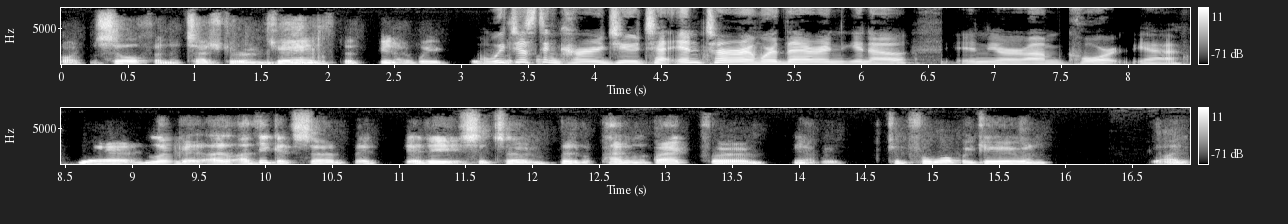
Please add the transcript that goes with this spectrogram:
like myself and Natasha and Jan, that you know we we just encourage you to enter, and we're there, and you know, in your um, court, yeah. Yeah, look, I, I think it's uh, it, it is. It's a bit of a pat on the back for you know to, for what we do, and I,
